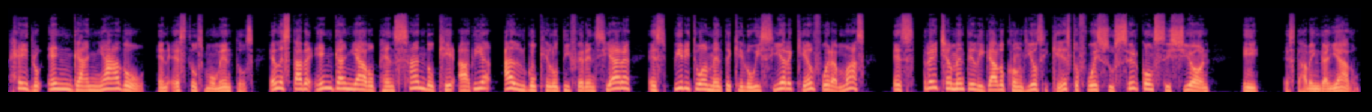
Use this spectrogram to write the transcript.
Pedro engañado en estos momentos. Él estaba engañado pensando que había algo que lo diferenciara espiritualmente, que lo hiciera que él fuera más estrechamente ligado con Dios y que esto fue su circuncisión y estaba engañado.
